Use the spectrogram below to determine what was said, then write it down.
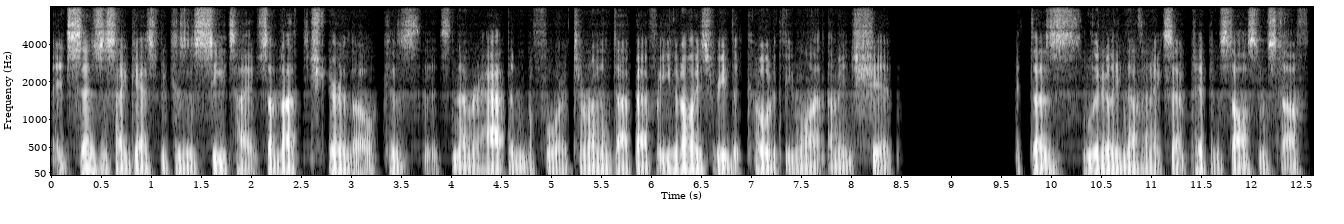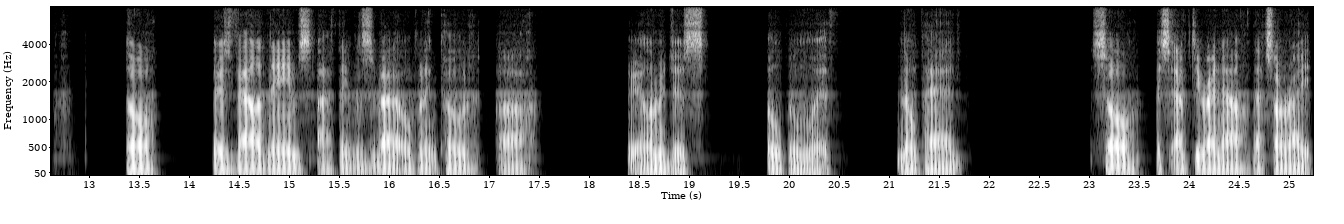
It says this, I guess, because it's C types. I'm not sure, though, because it's never happened before to run in .f. You can always read the code if you want. I mean, shit. It does literally nothing except pip install some stuff. So, there's valid names. I think this is about to open in code. Uh, here, let me just open with Notepad. So it's empty right now. That's all right.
